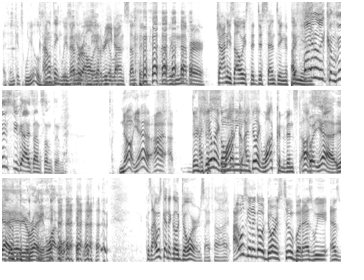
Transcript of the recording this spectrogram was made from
I think it's wheels. I don't man. think we've There's ever all there's gotta be a agreed on something. Uh, we've never. Johnny's always the dissenting opinion. I finally convinced you guys on something. No, yeah, I, I there's I just feel like so Walk, many. I feel like Walk convinced us. But yeah, yeah, yeah, you're right. Because I was gonna go doors. I thought. I was gonna go doors too, but as we as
